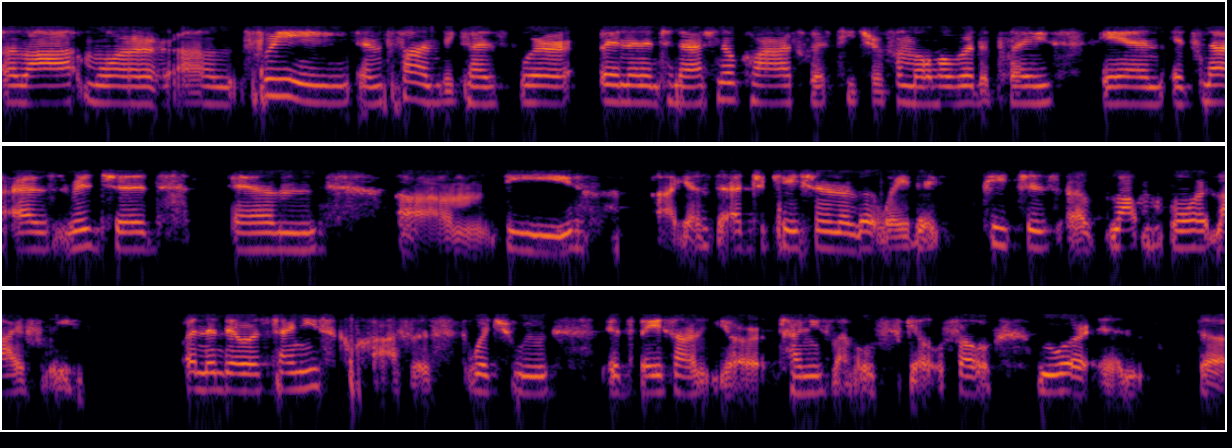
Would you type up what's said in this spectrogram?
a, a lot more um, free and fun because we're in an international class with teachers from all over the place, and it's not as rigid and um, the I guess the education and the way they teach is a lot more lively. And then there was Chinese classes, which we it's based on your Chinese level skill. So we were in the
